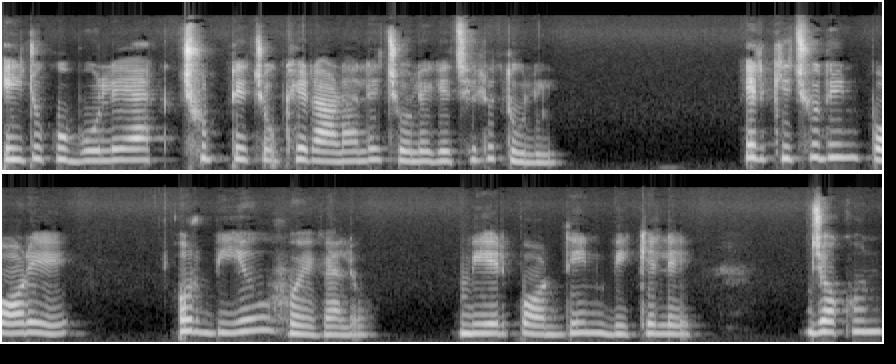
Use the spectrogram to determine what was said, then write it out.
এইটুকু বলে এক ছুট্টে চোখের আড়ালে চলে গেছিল তুলি। এর কিছুদিন পরে ওর বিয়েও হয়ে গেল। বিয়ের পরদিন বিকেলে যখন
